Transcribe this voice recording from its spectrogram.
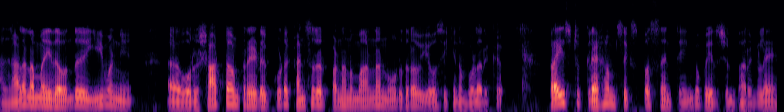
அதனால் நம்ம இதை வந்து ஈவன் ஒரு ஷார்ட் டேர்ம் ட்ரேடு கூட கன்சிடர் பண்ணணுமான்னா நூறு தடவை யோசிக்கணும் போல் இருக்குது ப்ரைஸ் டூ கிரகம் சிக்ஸ் பர்சன்ட் எங்கே போயிடுச்சுன்னு பாருங்களேன்.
